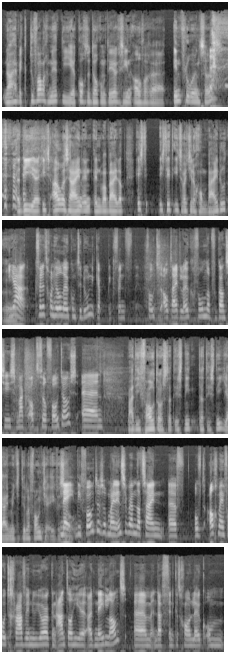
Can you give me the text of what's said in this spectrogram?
nou heb ik toevallig net die uh, korte documentaire gezien over uh, influencers. die iets ouder zijn en, en waarbij dat... Is, is dit iets wat je er gewoon bij doet? ja, ik vind het gewoon heel leuk om te doen. Ik, heb, ik vind foto's altijd leuk gevonden. Op vakanties maak ik altijd veel foto's. En... Maar die foto's, dat is, niet, dat is niet jij met je telefoontje even nee, zo. die foto's op mijn Instagram, dat zijn uh, over het algemeen fotografen in New York, een aantal hier uit Nederland. Um, en daar vind ik het gewoon leuk om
